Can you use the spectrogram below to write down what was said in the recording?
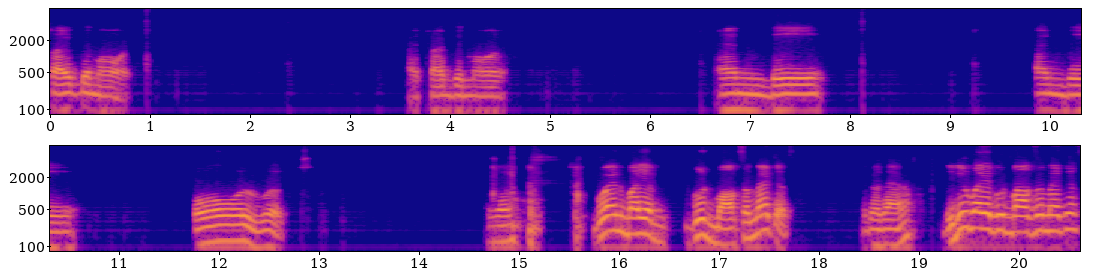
tried them all. I tried them all. And they and they all worked. Okay. Go and buy a good box of matches. Because I, did you buy a good box of matches?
